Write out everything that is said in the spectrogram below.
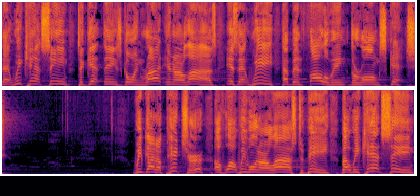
that we can't seem to get things going right in our lives is that we have been following the wrong sketch. We've got a picture of what we want our lives to be, but we can't seem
